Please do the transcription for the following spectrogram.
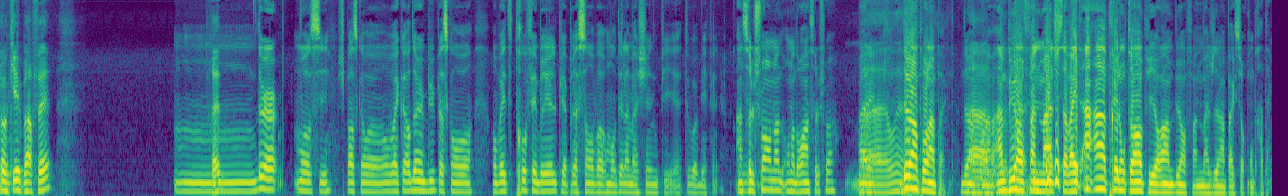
Ok, parfait. Fred? 2-1, moi aussi. Je pense qu'on va, on va accorder un but parce qu'on on va être trop fébrile, puis après ça, on va remonter la machine, puis euh, tout va bien finir. Un seul choix, on a, on a droit à un seul choix? Bah, ouais. 2-1 pour l'impact. 2-1 pour Ah, un ouais, but bah. en fin de match, ça va être 1-1 très longtemps, puis il y aura un but en fin de match de l'impact sur contre-attaque.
